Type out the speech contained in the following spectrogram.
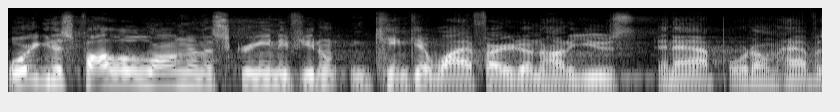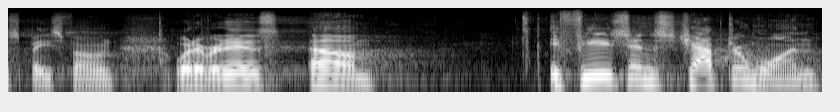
or you can just follow along on the screen if you don't, can't get Wi Fi or don't know how to use an app or don't have a space phone, whatever it is. Um, Ephesians chapter 1.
